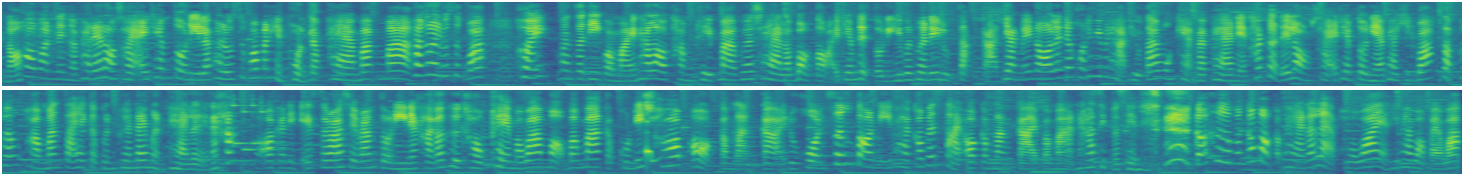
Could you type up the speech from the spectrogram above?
ษเนาะพอวันหนึ่งอะแพรได้ลองใช้ไอเทมตัวนี้แล้วแพรรู้สึกว่ามันเห็นผลกับแพรมากๆแพรก็เลยรู้สึกว่าเฮ้ยมันจะดีกว่าไหมถ้าเราทำคลิปมาเพื่อแชร์แล้วบอกต่อไอเทมเด็ดตัวนี้ให้เพื่อนๆได้รู้จักกัน อย่างน้อยๆเลยเนี่ยคนที่มีปัญหาผิวใต้วงแขนแบบแพรเนี่ยถ้าเกิดได้ลองใช้ไอเทมตัวนี้แพรคิดว่าจะเพิ่มความมั่นใจให้กับเพื่อนๆได้เหมือนแพรเลยนะคะออร์แกนิกเอ็กซ์ตร้าเซรั่มตัวนี้นะคะก็คือเขาเคลมมาว่าเหมาะมากๆ กับคนที่ชอบออกกำลังกายทุกคน ซึ่งตอนนี้แพรก็เป็นสายออกกำลังกายประมาณ 50%ก็คือมันก็เหมาะกับแพรนั่นแหละเพราะว่าอย่างที่แพรบอกไปว่า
